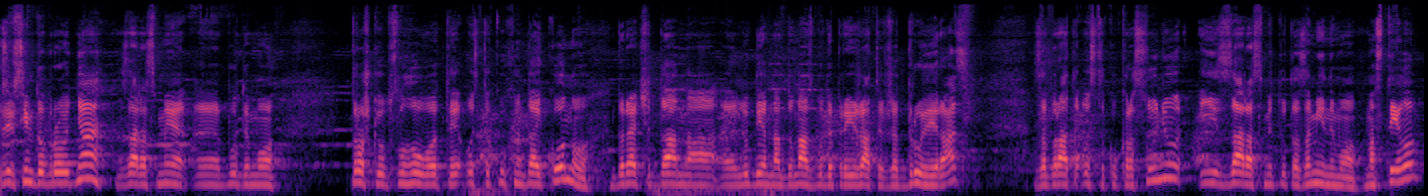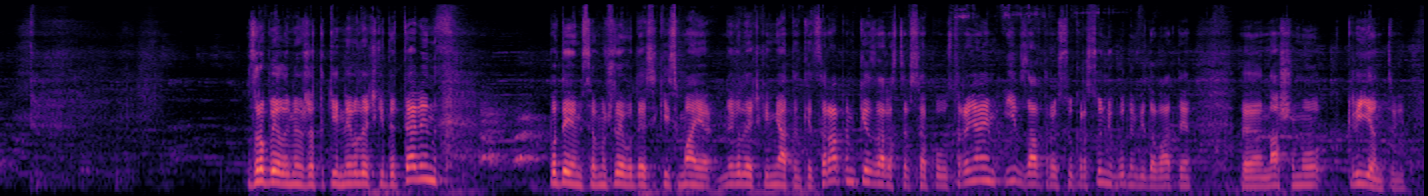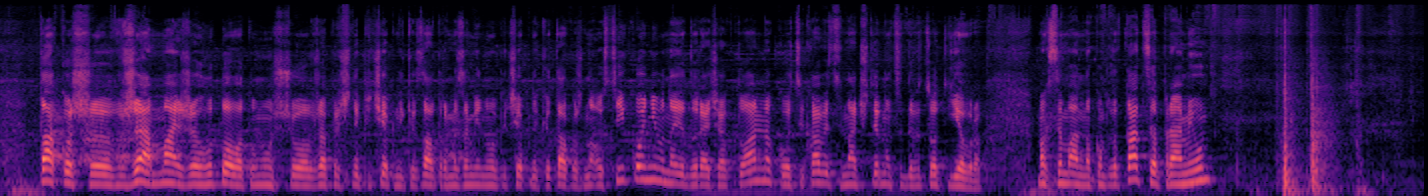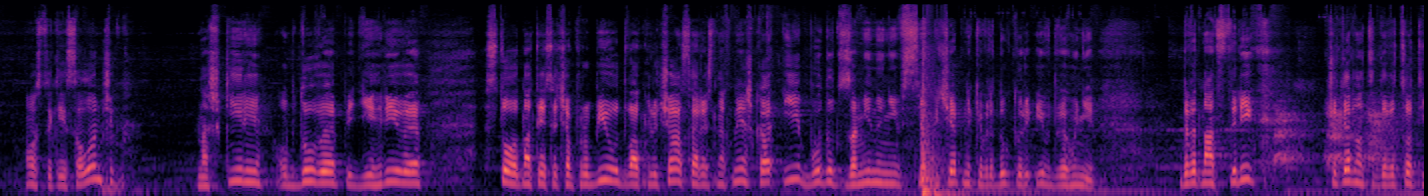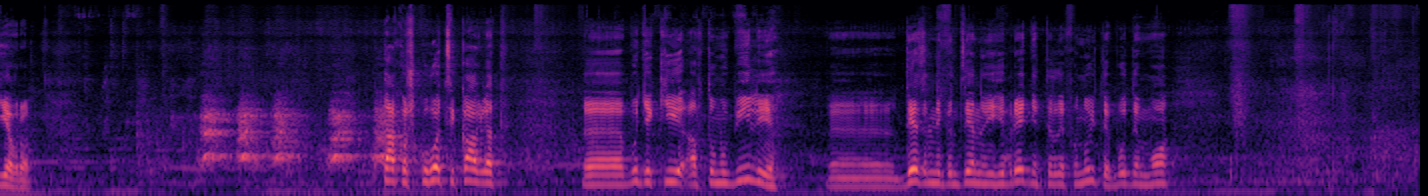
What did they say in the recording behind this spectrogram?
Друзі, всім доброго дня. Зараз ми е, будемо трошки обслуговувати ось таку Hyundai Kona. До речі, дана е, людина до нас буде приїжджати вже другий раз. Забирати ось таку красуню. І зараз ми тут замінимо мастило. Зробили ми вже такий невеличкий детелінг. Подивимося, можливо, десь якісь має невеличкі м'ятинки, царапинки. Зараз це все поустраняємо і завтра всю красуню будемо віддавати е, нашому клієнтові. Також е, вже майже готова, тому що вже прийшли підчепники. Завтра ми замінимо підчепники також на ось цій коні. Вона є, до речі, актуальна. Кого цікавить, ціна 14 900 євро. Максимальна комплектація преміум. Ось такий салончик на шкірі, обдуви, підігріви. 101 тисяча пробів, два ключа, сервісна книжка і будуть замінені всі підчепники в редукторі і в двигуні. 19 рік, 14 900 євро. Також кого цікавлять е, будь-які автомобілі, е, дизельні, бензинові, гібридні, телефонуйте, будемо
